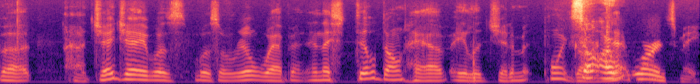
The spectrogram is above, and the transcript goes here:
but uh, JJ was was a real weapon, and they still don't have a legitimate point guard. So are, that worries me.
